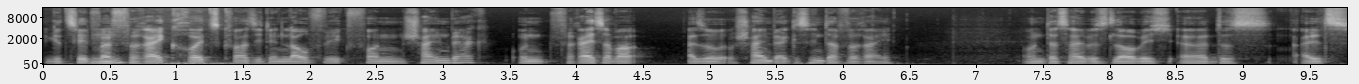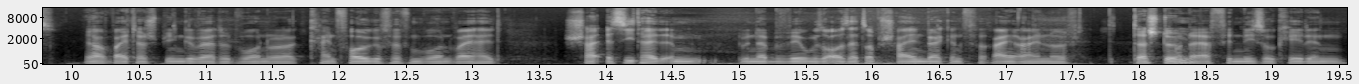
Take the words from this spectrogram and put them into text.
gezählt, Mhm. weil Ferrei kreuzt quasi den Laufweg von Schallenberg und Ferrei ist aber, also Schallenberg ist hinter Ferrei. Und deshalb ist, glaube ich, äh, das als ja, Weiterspielen gewertet worden oder kein Foul gepfiffen worden, weil halt es sieht halt im, in der Bewegung so aus, als ob Schallenberg in Ferrei reinläuft. Das Von stimmt. daher finde ich es okay, den,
